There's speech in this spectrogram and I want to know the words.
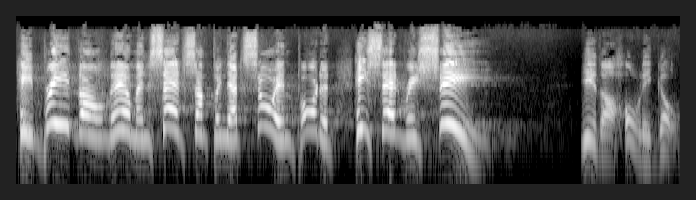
He breathed on them and said something that's so important. He said, Receive ye the Holy Ghost.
